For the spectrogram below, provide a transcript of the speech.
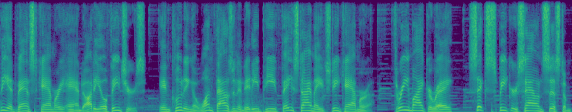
the advanced camera and audio features, including a 1080p FaceTime HD camera, 3-mic array, 6-speaker sound system,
